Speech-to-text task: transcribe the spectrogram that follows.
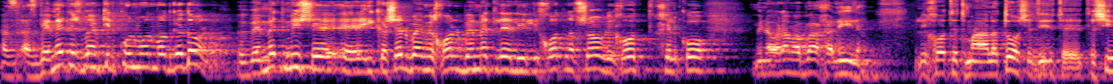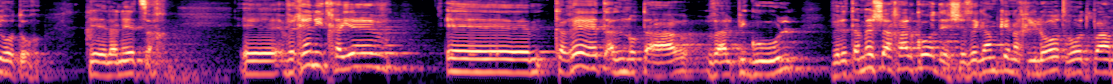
אז, אז באמת יש בהם קלקול מאוד מאוד גדול ובאמת מי שייכשל בהם יכול באמת לכרות נפשו ולכרות חלקו מן העולם הבא חלילה לכרות את מעלתו שתשאיר אותו אה, לנצח. אה, וכן יתחייב אה, כרת על נותר ועל פיגול ולטמא שאכל קודש שזה גם כן אכילות ועוד פעם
